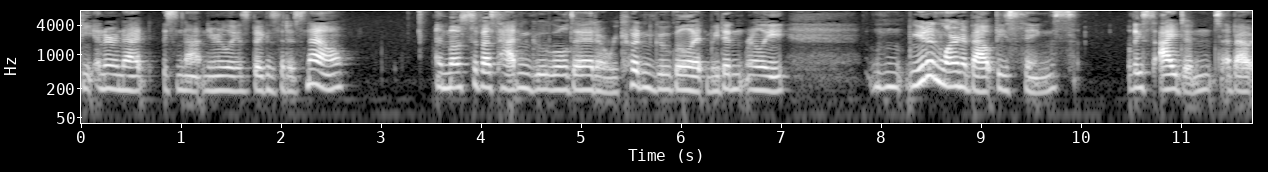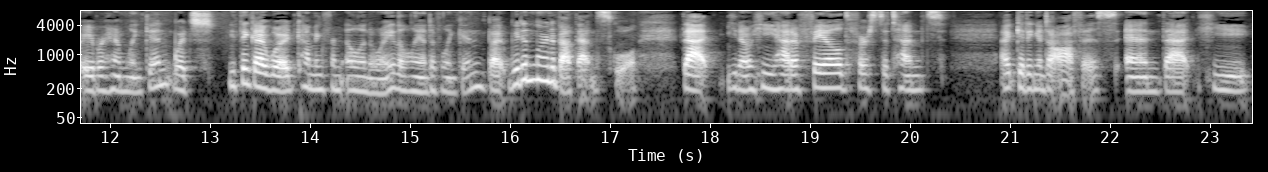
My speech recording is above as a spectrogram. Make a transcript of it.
the internet is not nearly as big as it is now. And most of us hadn't Googled it or we couldn't Google it. We didn't really, you didn't learn about these things at least I didn't, about Abraham Lincoln, which you think I would coming from Illinois, the land of Lincoln, but we didn't learn about that in school. That, you know, he had a failed first attempt at getting into office and that he,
